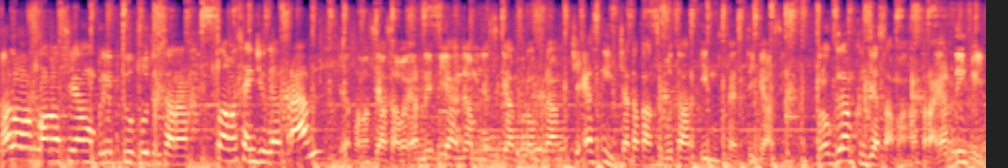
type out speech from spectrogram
Halo, selamat siang Bribtu Putri Sarah. Selamat siang juga, Pram. Ya, selamat siang sahabat RDV Anda menyaksikan program CSI Catatan Seputar Investigasi. Program kerjasama antara RDV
